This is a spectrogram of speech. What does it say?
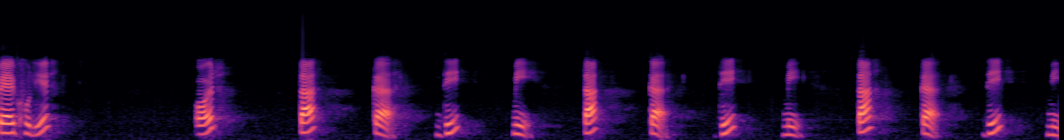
पैर खोलिए और त क धि मी। त क धि मी। त क धि मी।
